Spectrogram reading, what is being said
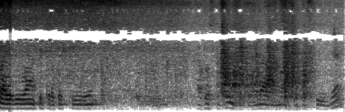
paio di guanti protettivi a questo punto prendiamo le nostre pastiglie.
